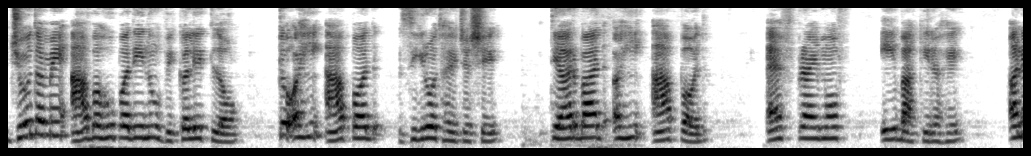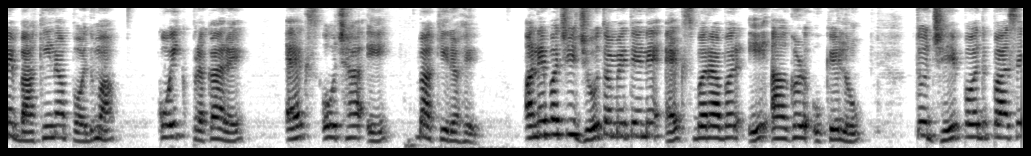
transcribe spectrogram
જો તમે આ બહુપદીનું વિકલિત લો તો અહીં આ પદ ઝીરો થઈ જશે. ત્યારબાદ અહીં આ પદ એફ પ્રાઇમ ઓફ એ બાકી રહે અને બાકીના પદમાં કોઈક પ્રકારે એક્સ ઓછા એ બાકી રહે. અને પછી જો તમે તેને એક્સ બરાબર એ આગળ ઉકેલો, તો જે પદ પાસે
